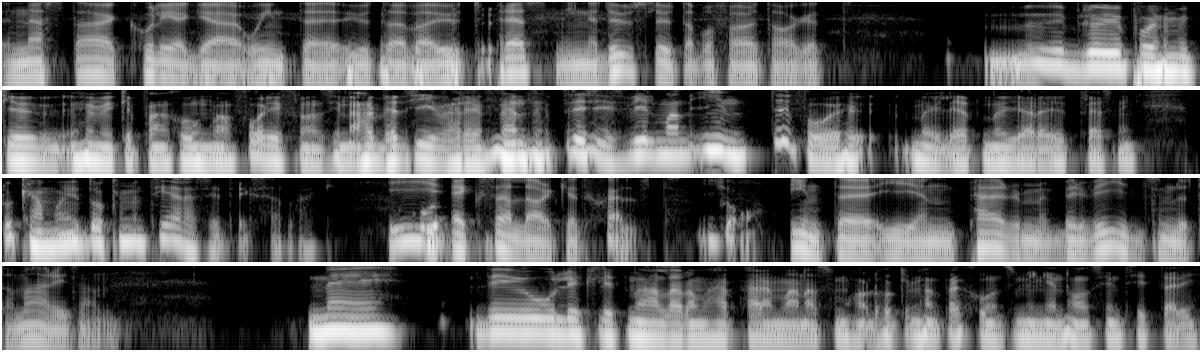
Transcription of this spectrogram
nästa kollega och inte utöva utpressning när du slutar på företaget. Det beror ju på hur mycket, hur mycket pension man får ifrån sin arbetsgivare. Men precis, vill man inte få möjligheten att göra utpressning, då kan man ju dokumentera sitt Excel-ark. I Och- Excel-arket självt, Ja, inte i en perm bredvid som du tar med dig sen. nej, det är ju olyckligt med alla de här pärmarna som har dokumentation som ingen någonsin tittar i.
